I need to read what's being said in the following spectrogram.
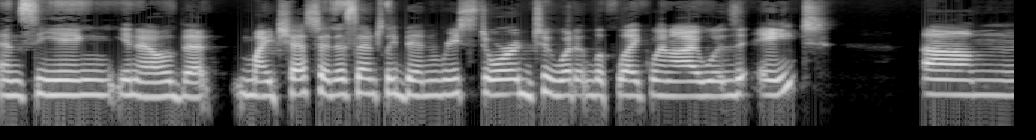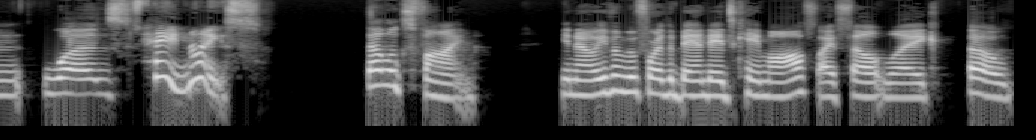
and seeing you know that my chest had essentially been restored to what it looked like when i was 8 um, was hey nice that looks fine you know even before the band-aids came off i felt like oh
